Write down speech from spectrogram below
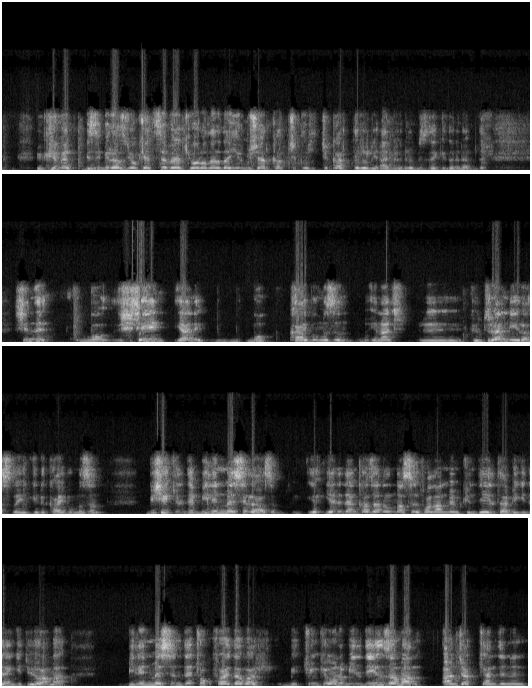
hükümet bizi biraz yok etse belki oraları da 20'şer kat çıkır, çıkarttırır yani önümüzdeki dönemde. Şimdi bu şeyin yani bu kaybımızın inanç e, kültürel mirasla ilgili kaybımızın bir şekilde bilinmesi lazım. yeniden kazanılması falan mümkün değil tabii giden gidiyor ama bilinmesinde çok fayda var. Çünkü onu bildiğin zaman ancak kendinin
